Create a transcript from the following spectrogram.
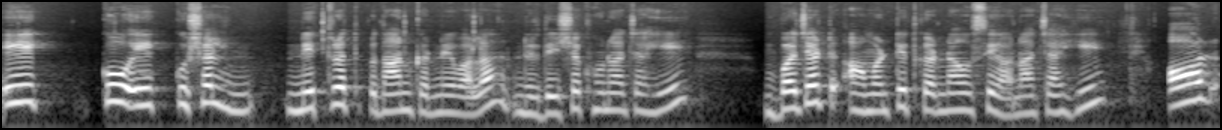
एक को एक कुशल नेतृत्व प्रदान करने वाला निर्देशक होना चाहिए, बजट आवंटित करना उसे आना चाहिए, और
